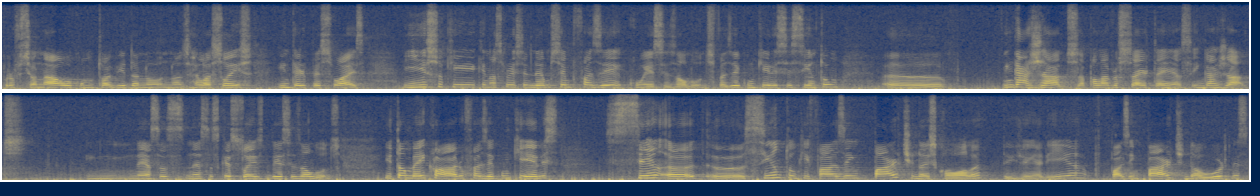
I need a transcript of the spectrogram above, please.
profissional como tua vida no, nas relações interpessoais. E isso que, que nós pretendemos sempre fazer com esses alunos, fazer com que eles se sintam uh, engajados, a palavra certa é essa, engajados em, nessas, nessas questões desses alunos. E também, claro, fazer com que eles se, uh, uh, sintam que fazem parte da escola de engenharia, fazem parte da URGS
